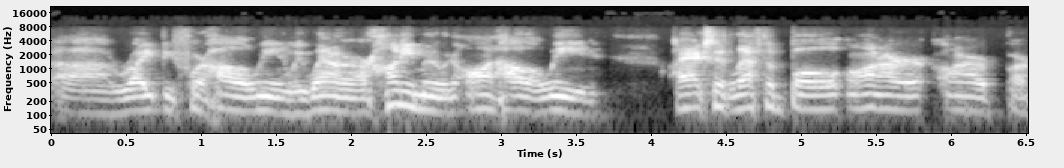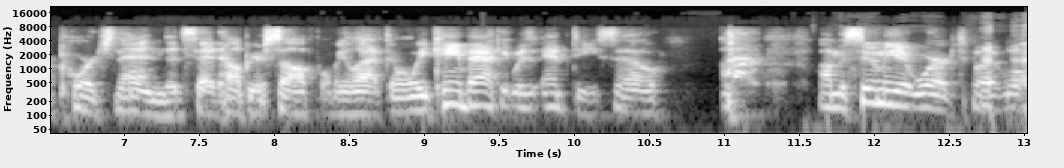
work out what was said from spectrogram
uh, right before Halloween, we went on our honeymoon on Halloween. I actually left a bowl on our on our, our porch then that said "Help yourself" when we left, and when we came back, it was empty. So. I'm assuming it worked, but we'll,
